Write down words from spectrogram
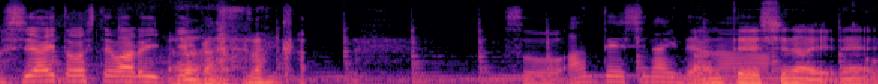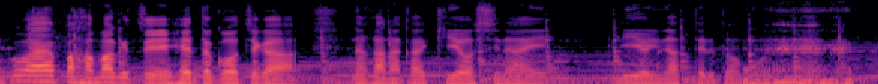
う試合通して悪いっていうかななんか。そう安定しないんだよな。安定しないね。ここはやっぱ浜口ヘッドコーチがなかなか起用しない理由になってると思うよね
